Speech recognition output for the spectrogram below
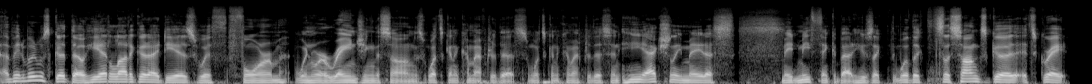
I mean, it was good though. He had a lot of good ideas with form when we're arranging the songs. What's going to come after this, and what's going to come after this, and he actually made us, made me think about it. He was like, "Well, the, the song's good, it's great,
